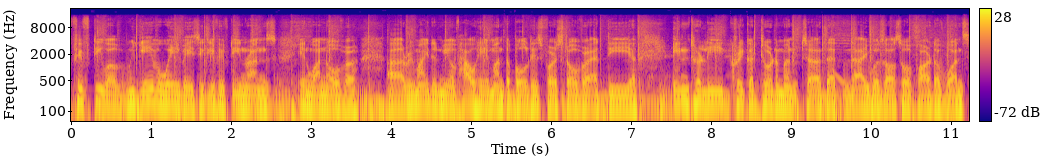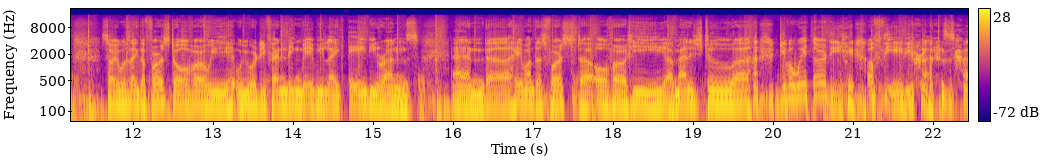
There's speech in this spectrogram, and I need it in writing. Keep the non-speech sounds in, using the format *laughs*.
50. Well, we gave away basically 15 runs in one over. Uh, reminded me of how Hemant bowled his first over at the uh, interleague cricket tournament uh, that I was also a part of once. So it was like the first over. We we were defending maybe like 80 runs, and uh, Hemant's first uh, over he uh, managed to uh, *laughs* give away 30 *laughs* of the 80 runs. *laughs*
